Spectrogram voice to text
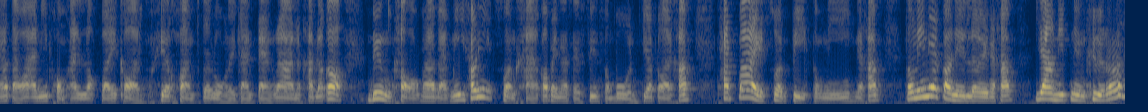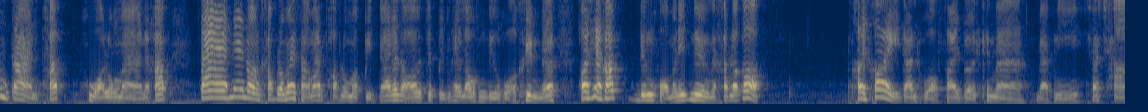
นะ แต่ว่าอันนี้ผมอันล็อกไว้ก่อน เพื่อความสะดวกในการแปลงร่างนะครับ แล้วก็ดึงเข่าออกมาแบบนี้เท่านี้ส่วนขาก็เป็นอาเซซินสมบูรณ์เรียบร้อยครับถัดไปส่วนปีกตรงนี้นะครับ ตรงนี้เนี่ยก่อนอื่นเลยนะครับยากนิดนึงคือเราต้องทำการพับหัวลงมานะครับ แต่แน่นอนครับเราไม่สามารถพับลงมาปิดได้แล้วแต่ว่าจะปิดให้เราดึงหัวขึ้นเนอะเพราะฉะนั้นครับดึงหัวมานิดนึงนะครับ แล้วก็ค่อยๆ ดันหัวไฟเบิร์ดขึ้นมาแบบนี้ช้า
